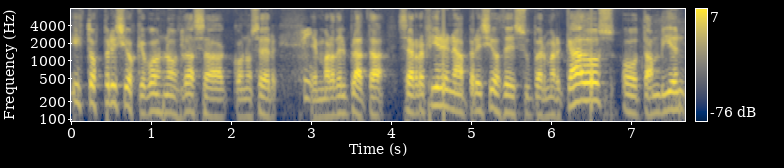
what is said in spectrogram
estos precios que vos nos das a conocer en Mar del Plata, ¿se refieren a precios de supermercados o también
